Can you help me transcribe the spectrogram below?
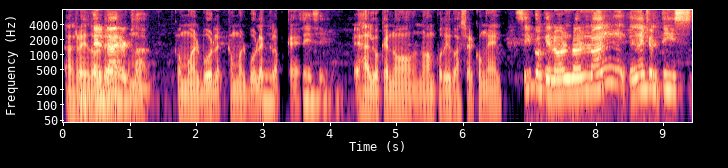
alrededor de como, el Bullet, como el Bullet Club, que es algo que no, no, han podido hacer con él. Sí, porque lo, lo, han, hecho el tease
